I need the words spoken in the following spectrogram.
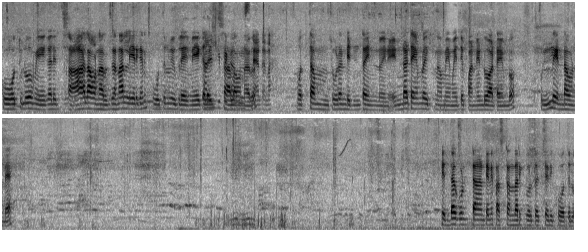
కోతులు మేకలు చాలా ఉన్నారు. జనాలు లేరు కానీ కోతులు మేకలు మేకలు అయితే చాలా ఉన్నారు. మొత్తం చూడండి ఎంత ఎండ- ఎండ టైంలో ఎక్కినాం. మేమైతే పన్నెండు ఆ టైంలో ఫుల్ ఎండ ఉండే. పెద్ద గుంట అంటేనే ఫస్ట్ అందరికి గుర్తొచ్చేది కోతులు.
